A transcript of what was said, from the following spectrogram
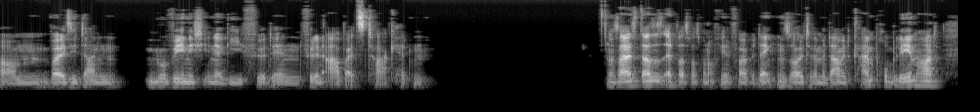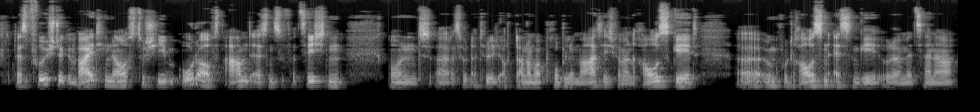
ähm, weil sie dann nur wenig Energie für den, für den Arbeitstag hätten. Das heißt, das ist etwas, was man auf jeden Fall bedenken sollte, wenn man damit kein Problem hat, das Frühstück weit hinauszuschieben oder aufs Abendessen zu verzichten. Und äh, das wird natürlich auch dann nochmal problematisch, wenn man rausgeht, äh, irgendwo draußen essen geht oder mit seiner,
